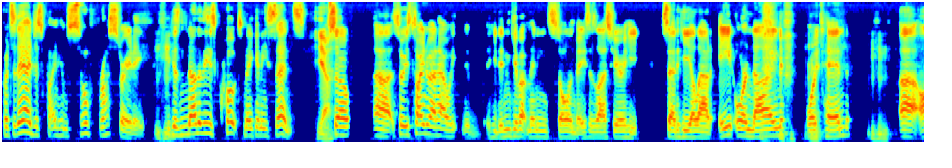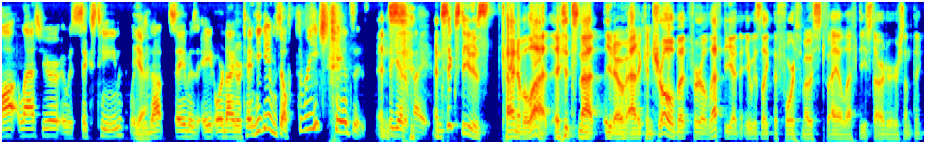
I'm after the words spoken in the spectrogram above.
But today I just find him so frustrating Mhm. because none of these quotes make any sense. Yeah. So uh, so he's talking about how he, he didn't give up many stolen bases last year. He said he allowed eight or nine or ten hmm Uh, last year it was 16, which Yeah. is not the same as eight or nine or 10. He gave himself three chances And to get it right. And 16 is kind of a lot. It's not, you know, out of control, but for a lefty, it was like the fourth most by a lefty starter or something.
